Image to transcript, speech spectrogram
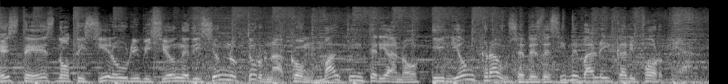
Este es Noticiero Univisión Edición Nocturna con Malte Interiano y León Krause desde Simi Valley, California.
